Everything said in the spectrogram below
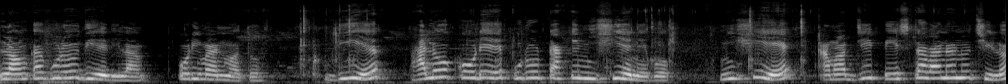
লঙ্কা গুঁড়োও দিয়ে দিলাম পরিমাণ মতো। দিয়ে ভালো করে পুরোটাকে মিশিয়ে নেব। মিশিয়ে আমার যে পেস্টটা বানানো ছিল,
